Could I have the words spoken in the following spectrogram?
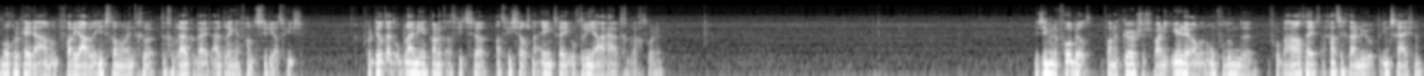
mogelijkheden aan om variabele instroommomenten te gebruiken bij het uitbrengen van het studieadvies. Voor deeltijdopleidingen kan het advies, advies zelfs na 1, 2 of 3 jaar uitgebracht worden. Hier zien we een voorbeeld van een cursus waar hij eerder al een onvoldoende voor behaald heeft. Hij gaat zich daar nu op inschrijven.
